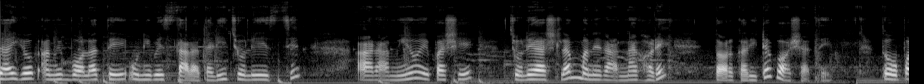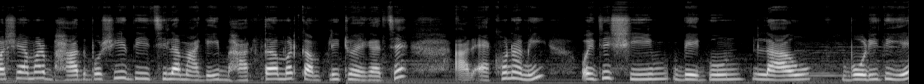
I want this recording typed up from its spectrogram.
যাই হোক, আমি বলাতে উনি বেশ তাড়াতাড়ি চলে এসছেন আর আমিও এপাশে চলে আসলাম মানে রান্নাঘরে তরকারিটা বসাতে। তো ওপাশে আমার ভাত বসিয়ে দিয়েছিলাম আগেই, ভাতটা আমার কমপ্লিট হয়ে গেছে। আর এখন আমি ওই যে শিম, বেগুন, লাউ, বড়ি দিয়ে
